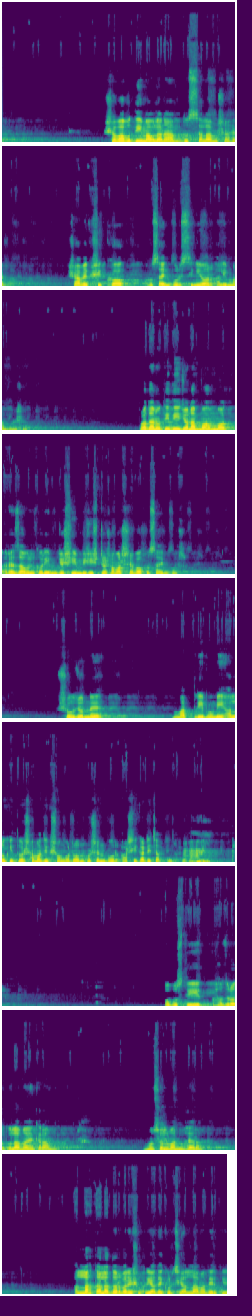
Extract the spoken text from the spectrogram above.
সভাপতি মাওলানা আব্দুস সালাম সাহেব। সাবেক শিক্ষক হোসাইনপুর সিনিয়র আলিম মাদ্রাসা। প্রধান অতিথি জনাব মোহাম্মদ রেজাউল করিম জসিম বিশিষ্ট সমাজসেবক হুসাইনপুর। সৌজন্যে মাতৃভূমি আলোকিত সামাজিক সংগঠন হোসেনপুর আশিকাটি চাঁদপুর। উপস্থিত হজরত উলামায় কেরাম, মুসলমান ভাইয়েরা, আল্লাহ তালা দরবারে শুক্রিয়া আদায় করছি, আল্লাহ আমাদেরকে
